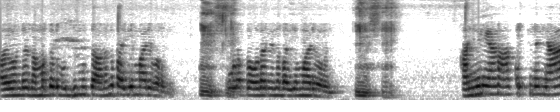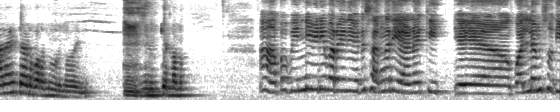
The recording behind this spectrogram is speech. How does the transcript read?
അതുകൊണ്ട് നമുക്കത് ബുദ്ധിമുട്ടാണെന്ന് പയ്യന്മാര് പറഞ്ഞു കൂടെ പ്രോഗ്രാം ചെയ്യുന്ന പയ്യന്മാര് പറഞ്ഞു അങ്ങനെയാണ് ആ കൊച്ചിനെ ഞാനായിട്ടാണ് പറഞ്ഞു വിടുന്നത്. അതിന്. ഇനി നിൽക്കേണ്ടെന്ന് ആ അപ്പൊ പിന്നെ ഇവർ പറയുന്ന ഒരു സംഗതിയാണ് കൊല്ലം സുതി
